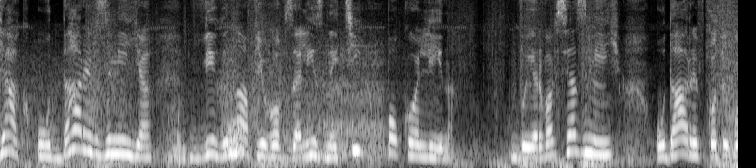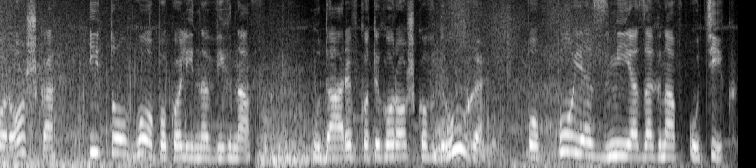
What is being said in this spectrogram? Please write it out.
як ударив Змія, ввігнав його в залізний тік по коліна. Вирвався змій, ударив Котигорошка і того по коліна ввігнав. Ударив Котигорошко вдруге, по пояс змія загнав утік,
